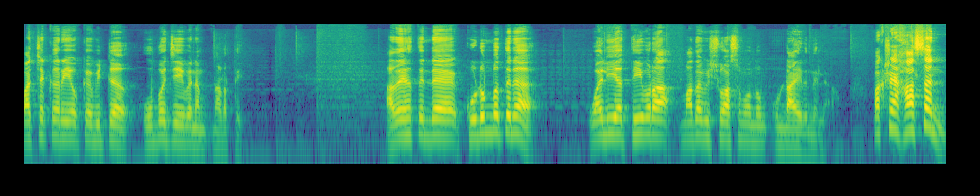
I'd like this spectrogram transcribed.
പച്ചക്കറിയൊക്കെ വിറ്റ് ഉപജീവനം നടത്തി. അദ്ദേഹത്തിന്റെ കുടുംബത്തിന് വലിയ തീവ്ര മതവിശ്വാസമൊന്നും ഉണ്ടായിരുന്നില്ല. പക്ഷേ ഹസൻ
